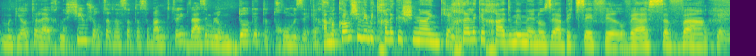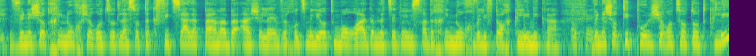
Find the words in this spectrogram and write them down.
מגיעות אלייך נשים שרוצות לעשות הסבה מקצועית, ואז הן לומדות את התחום הזה. איך זה? המקום שלי מתחלק לשניים. כן. חלק אחד ממנו זה הבית ספר וההסבה, אוקיי. ונשות חינוך שרוצות לעשות את הקפיצה לפעם הבאה שלהם, וחוץ מלהיות מורה, גם לצאת ממשרד החינוך ולפתוח קליניקה. אוקיי. ונשות טיפול שרוצות עוד כלי.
